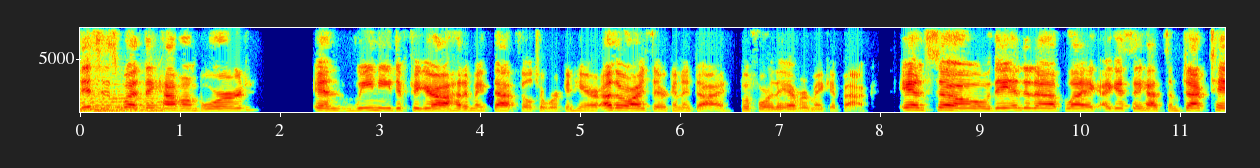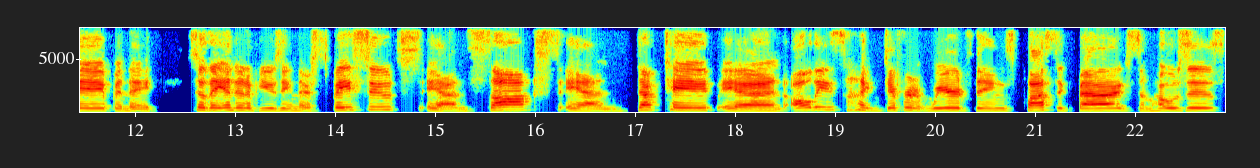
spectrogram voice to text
this is what they have on board and we need to figure out how to make that filter work in here otherwise they're going to die before they ever make it back and so they ended up like i guess they had some duct tape and they so they ended up using their spacesuits and socks and duct tape and all these like different weird things, plastic bags, some hoses.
